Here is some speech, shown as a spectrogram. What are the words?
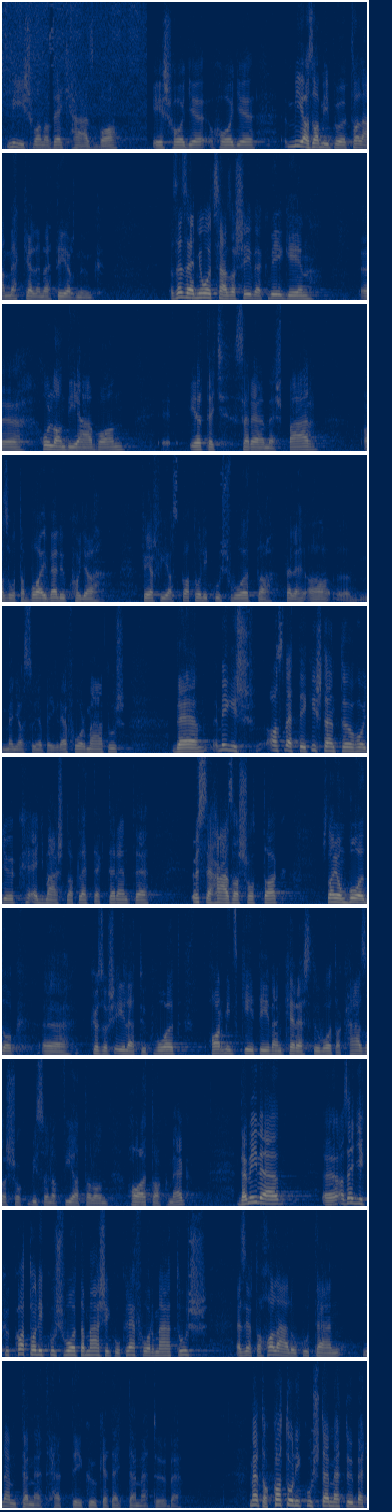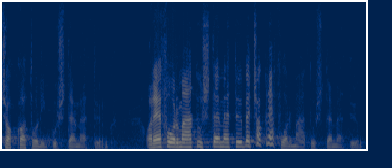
mi is van az egyházba, és hogy, hogy mi az, amiből talán meg kellene térnünk. Az 1800-as évek végén Hollandiában élt egy szerelmes pár, az volt a baj velük, hogy a férfi az katolikus volt, a, fele, a mennyasszonya pedig református, de mégis azt vették Istentől, hogy ők egymásnak lettek teremtve, összeházasodtak, és nagyon boldog közös életük volt. 32 éven keresztül voltak házasok, viszonylag fiatalon haltak meg. De mivel az egyikük katolikus volt, a másikuk református, ezért a haláluk után nem temethették őket egy temetőbe. Mert a katolikus temetőbe csak katolikus temetünk. A református temetőbe csak református temetünk.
